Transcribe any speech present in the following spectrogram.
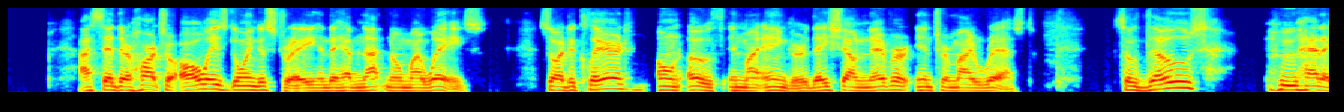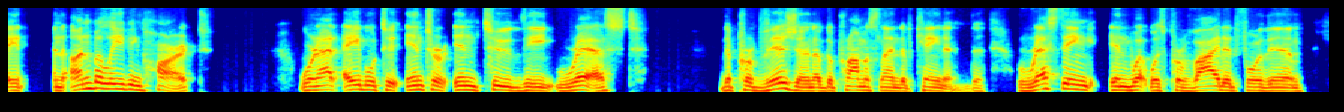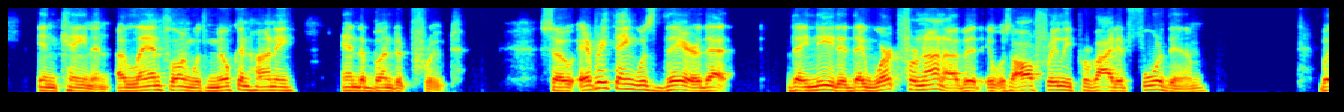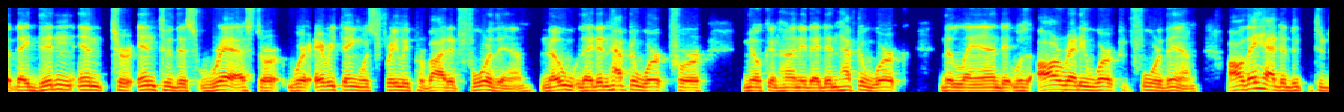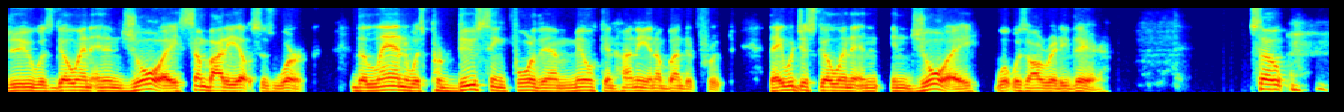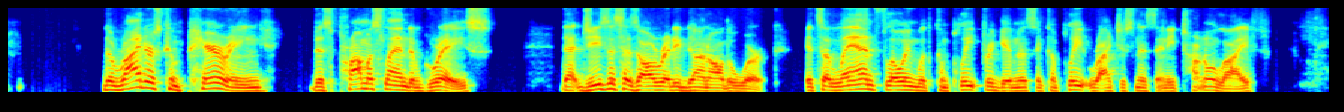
I said, Their hearts are always going astray, and they have not known my ways. So I declared on oath in my anger, They shall never enter my rest. So those who had a, an unbelieving heart were not able to enter into the rest, the provision of the promised land of Canaan, the resting in what was provided for them in Canaan, a land flowing with milk and honey, and abundant fruit. So everything was there that they needed. They worked for none of it. It was all freely provided for them. But they didn't enter into this rest or where everything was freely provided for them. No, they didn't have to work for milk and honey. They didn't have to work the land. It was already worked for them. All they had to do, to do was go in and enjoy somebody else's work. The land was producing for them milk and honey and abundant fruit. They would just go in and enjoy what was already there. So the writer's comparing this promised land of grace that Jesus has already done all the work. It's a land flowing with complete forgiveness and complete righteousness and eternal life.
